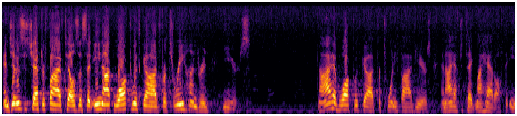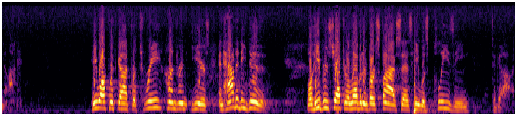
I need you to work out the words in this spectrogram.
And Genesis chapter 5 tells us that Enoch walked with God for 300 years. Now, I have walked with God for 25 years, and I have to take my hat off to Enoch. He walked with God for 300 years. And how did he do? Well, Hebrews chapter 11 and verse 5 says he was pleasing to God.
